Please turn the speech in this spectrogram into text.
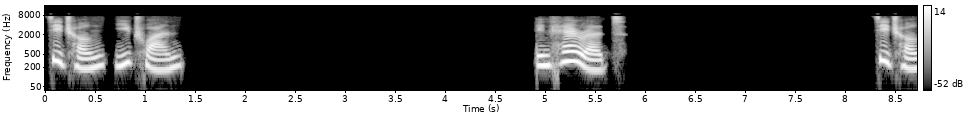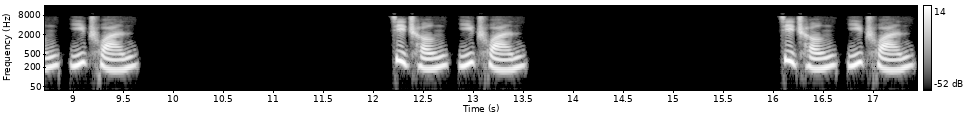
继承、遗传。Inherit 继承、遗传。继承、遗传。继承、遗传。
